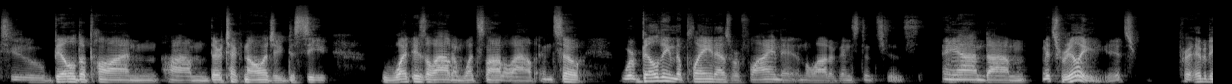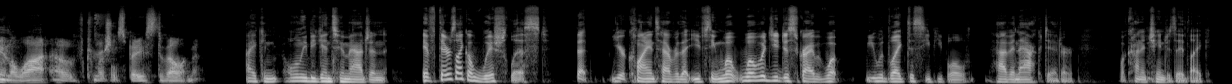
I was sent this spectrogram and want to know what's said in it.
to build upon um, their technology to see what is allowed and what's not allowed. And so we're building the plane as we're flying it in a lot of instances, and um, it's really it's prohibiting a lot of commercial space development. I can only begin to imagine if there's like a wish list that your clients have or that you've seen. What what would you describe? What you would like to see people have enacted, or what kind of changes they'd like?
